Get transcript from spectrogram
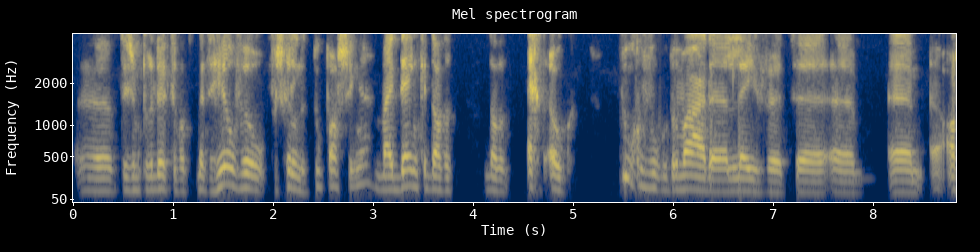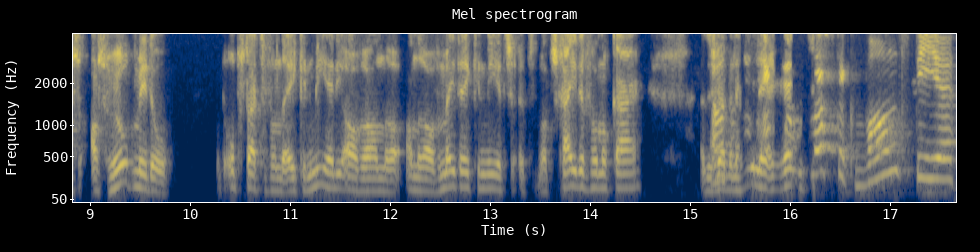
het is een product wat met heel veel verschillende toepassingen. Wij denken dat het, dat het echt ook toegevoegde waarde levert als, als hulpmiddel. Het opstarten van de economie, hè, die anderhalve, anderhalve meter economie, het, het wat scheiden van elkaar. Dus we hebben een hele een plastic wand die je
